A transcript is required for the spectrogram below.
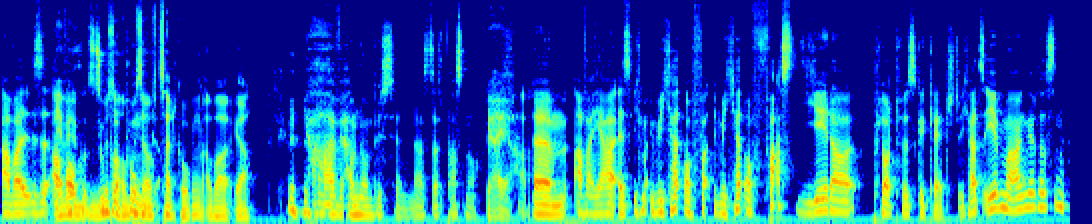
Aber es ist auch, ja wir auch müssen super auch ein bisschen Punkt. auf Zeit gucken, aber ja. Ja, wir haben noch ein bisschen. Das, das passt noch. Ja, ja. Ähm, aber ja, es, ich, mich, hat auch, mich hat auch fast jeder Plot-Twist gecatcht. Ich hatte es eben mal angerissen,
